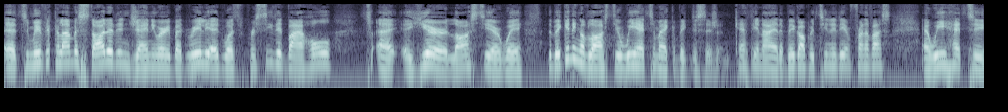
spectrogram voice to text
uh, to move to Columbus started in January, but really it was preceded by a whole uh, a year last year where the beginning of last year we had to make a big decision. Kathy and I had a big opportunity in front of us, and we had to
